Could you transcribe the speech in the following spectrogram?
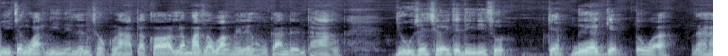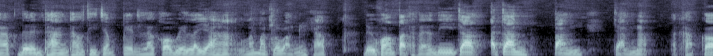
มีจังหวะดีในเรื่องโชคลาภแล้วก็ระมัดระวังในเรื่องของการเดินทาง อยู่เฉยๆจะดีที่สุด เก็บเนื้อเก็บตัวนะครับ เดินทางเท่าที่จำเป็น แล้วก็เว้นระยะห่างระมัดระวังด้วยครับ ด้วยความปรารถนาดีจากอาจารย์ตังจังหนับนะครับ ก็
